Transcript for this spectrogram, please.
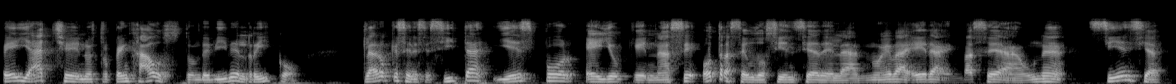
PIH, nuestro penthouse, donde vive el rico. Claro que se necesita y es por ello que nace otra pseudociencia de la nueva era en base a una ciencia,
